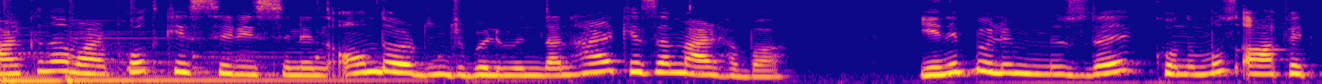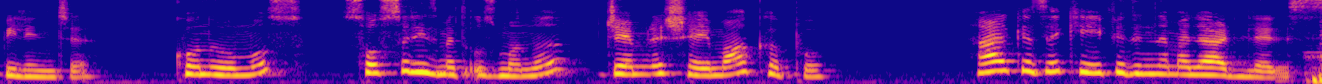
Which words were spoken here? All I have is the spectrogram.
Farkına Var podcast serisinin 14. bölümünden herkese merhaba. Yeni bölümümüzde konumuz afet bilinci. Konuğumuz sosyal hizmet uzmanı Cemre Şeyma Kapu. Herkese keyifli dinlemeler dileriz.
